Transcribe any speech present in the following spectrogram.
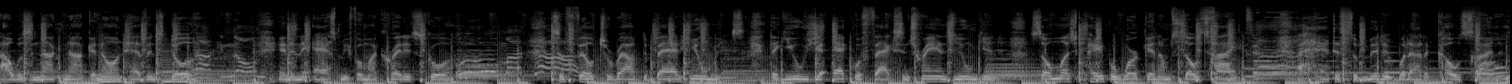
I was knock knocking on heaven's door, and then they asked me for my credit score to filter out the bad humans. They use your Equifax and TransUnion. So much paperwork, and I'm so tight. I had to submit it without a cosigner,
